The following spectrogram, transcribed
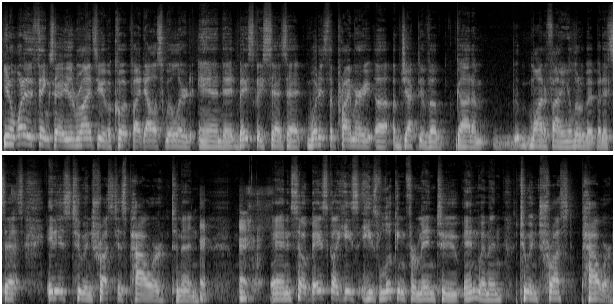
You know, one of the things, it reminds me of a quote by Dallas Willard, and it basically says that what is the primary uh, objective of God? I'm modifying a little bit, but it says it is to entrust his power to men. And so basically he's he's looking for men to and women to entrust power.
